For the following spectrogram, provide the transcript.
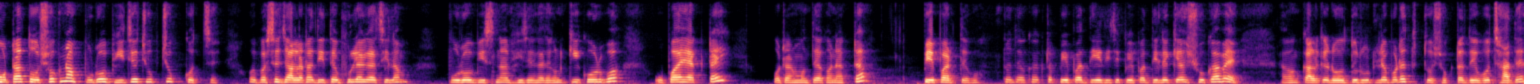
মোটা তোষক না, পুরো ভিজে চুপচুপ করছে। ওই পাশে জ্বালাটা দিতে ভুলে গেছিলাম, পুরো বিছনা ভিজে গেছে। এখন কী করব? উপায় একটাই, ওটার মধ্যে এখন একটা পেপার দেবো। তো দেখো, একটা পেপার দিয়ে দিয়েছি। পেপার দিলে কি আর শুকাবে? এখন কালকে রোদ্দুর উঠলে পরে তোষকটা দেবো ছাদে।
